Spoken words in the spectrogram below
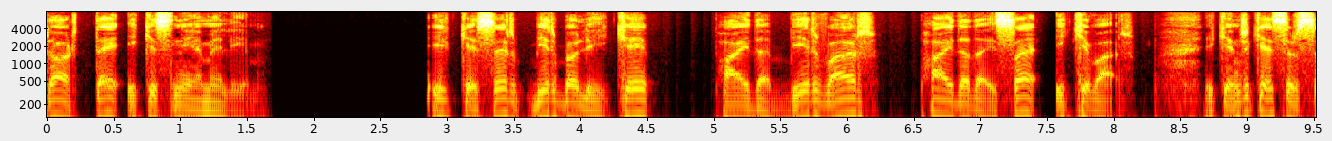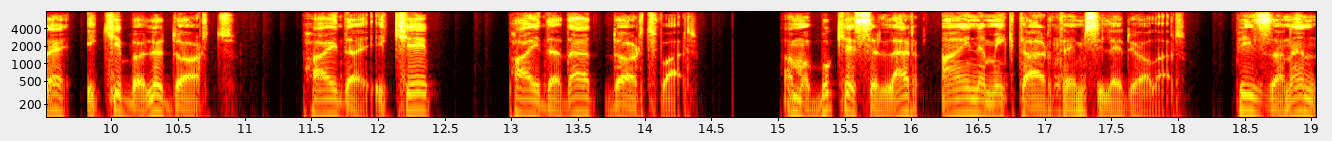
4 de ikisini yemeliyim. İlk kesir 1 bölü 2, payda 1 var, payda da ise 2 var. İkinci kesir ise 2 bölü 4. Payda 2, payda da 4 var. Ama bu kesirler aynı miktarı temsil ediyorlar. Pizzanın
